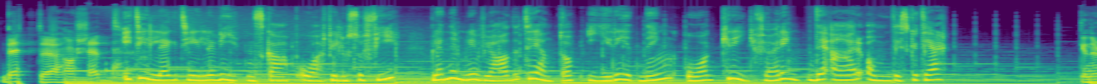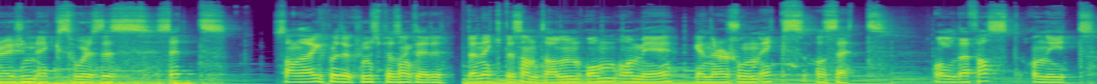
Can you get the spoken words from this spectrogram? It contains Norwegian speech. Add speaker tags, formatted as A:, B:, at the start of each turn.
A: Dette har skjedd.
B: I tillegg til vitenskap og filosofi ble nemlig Vlad trent opp i ridning og krigføring. Det er omdiskutert.
A: Generation X versus Z. Sandberg Productions presenterer Den ekte samtalen om og med generasjon X og Z. Hold deg fast og nyt.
